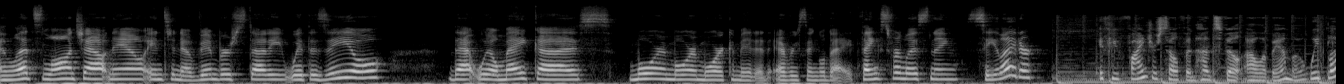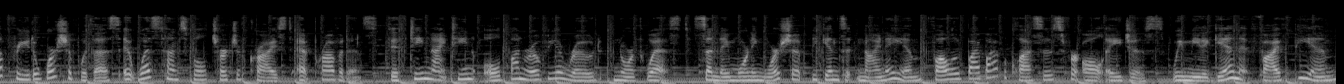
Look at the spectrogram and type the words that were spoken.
And let's launch out now into November's study with a zeal that will make us more and more and more committed every single day. Thanks for listening. See you later. If you find yourself in Huntsville, Alabama, we'd love for you to worship with us at West Huntsville Church of Christ at Providence, 1519 Old Monrovia Road, Northwest. Sunday morning worship begins at 9 a.m., followed by Bible classes for all ages. We meet again at 5 p.m.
